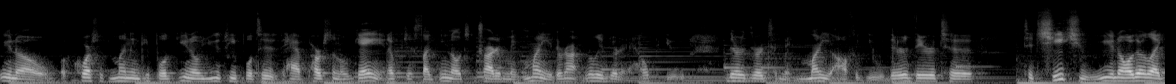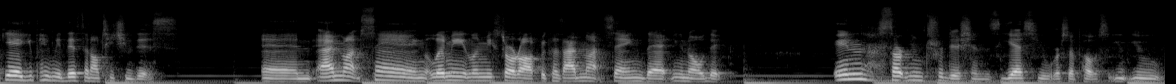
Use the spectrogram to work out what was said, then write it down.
you know, of course, with money, people, you know, use people to have personal gain of just like, you know, to try to make money. They're not really there to help you. They're there to make money off of you. They're there to to cheat you. You know, they're like, yeah, you pay me this and I'll teach you this. And I'm not saying, let me let me start off because I'm not saying that, you know, that in certain traditions, yes, you were supposed to, you, you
